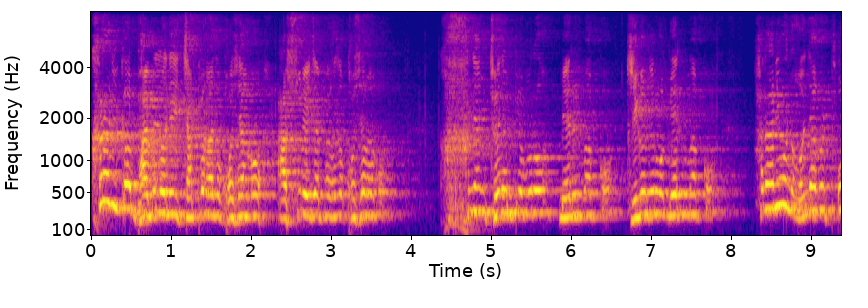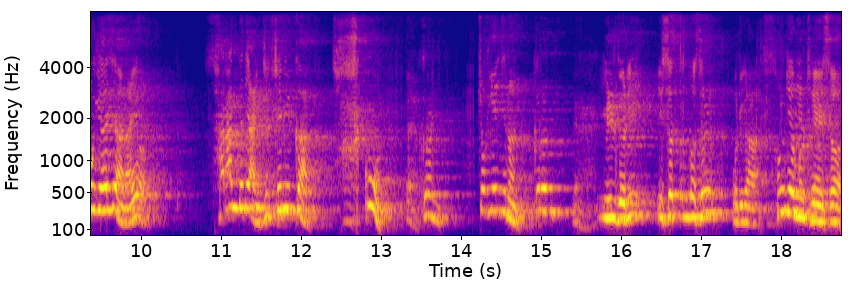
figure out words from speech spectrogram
그러니까 바빌론에 잡혀가서 고생하고 아수르에 잡혀가서 고생하고 그냥 전염병으로 매를 맞고 기근으로 매를 맞고 하나님은 언약을 포기하지 않아요. 사람들이 안 지키니까 자꾸 예, 그런 쪼개지는 그런 예, 일들이 있었던 것을 우리가 성경을 통해서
